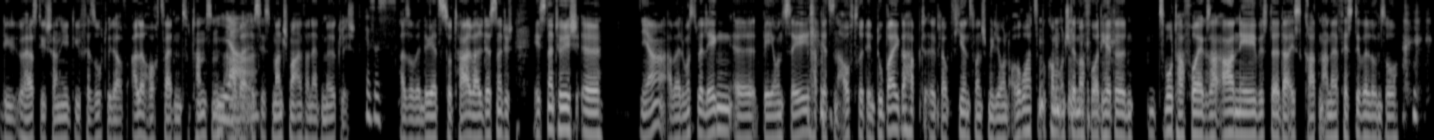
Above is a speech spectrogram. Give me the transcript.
die, du hörst die Shani, die versucht wieder auf alle Hochzeiten zu tanzen, Ja. aber es ist manchmal einfach nicht möglich. es ist Also wenn du jetzt total, weil das natürlich, ist natürlich, äh, ja, aber du musst überlegen, äh, Beyoncé hat jetzt einen Auftritt in Dubai gehabt, ich äh, glaube 24 Millionen Euro hat sie bekommen und stell mal vor, die hätte zwei Tage vorher gesagt, ah nee, wisst ihr, da ist gerade ein anderes Festival und so.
